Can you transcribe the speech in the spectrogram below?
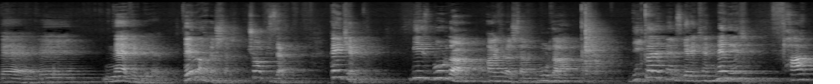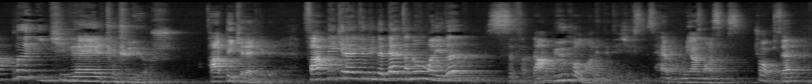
değeri nedir diye. Değil mi arkadaşlar? Çok güzel. Peki biz burada arkadaşlar burada dikkat etmemiz gereken nedir? Farklı iki reel kökü diyor. Farklı iki reel kökü. Farklı iki reel kökünde delta ne olmalıydı? Sıfırdan büyük olmalıydı diyeceksiniz. Hemen bunu yazmalısınız. Çok güzel.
